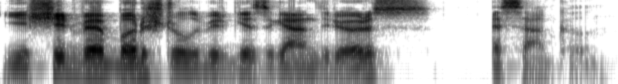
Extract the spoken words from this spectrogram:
Yeşil ve barış dolu bir gezegen diliyoruz. Esen kalın.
